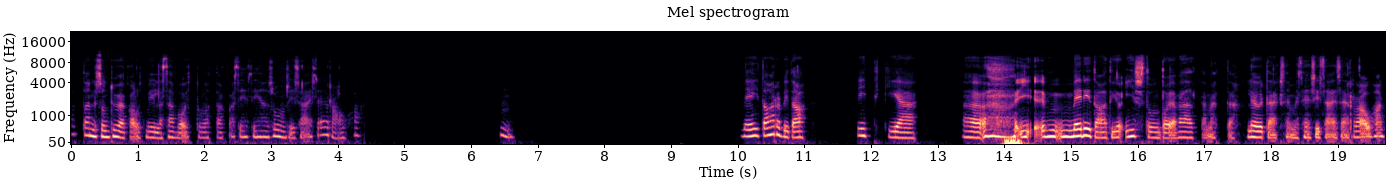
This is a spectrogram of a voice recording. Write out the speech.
ottaa ne sun työkalut, millä sä voit tulla takaisin siihen sun sisäiseen rauhaan. Hmm. Me ei tarvita pitkiä äh, meditaatioistuntoja välttämättä löytääksemme sen sisäisen rauhan,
